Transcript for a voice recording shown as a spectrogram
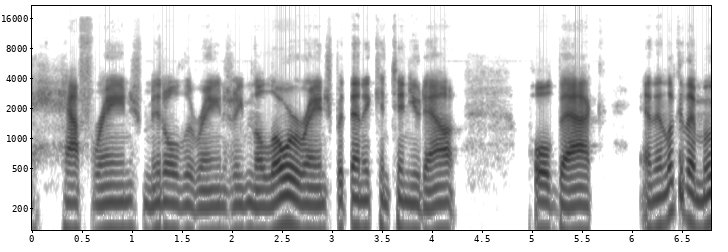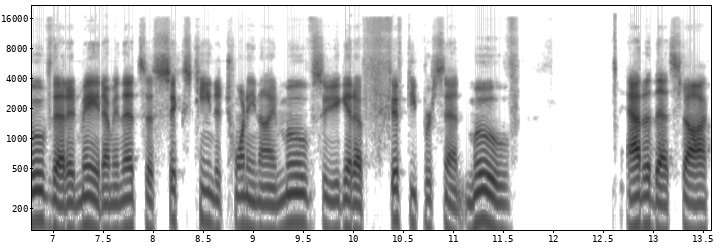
half range, middle of the range, even the lower range, but then it continued out, pulled back. And then look at the move that it made. I mean, that's a 16 to 29 move. So you get a 50% move out of that stock.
